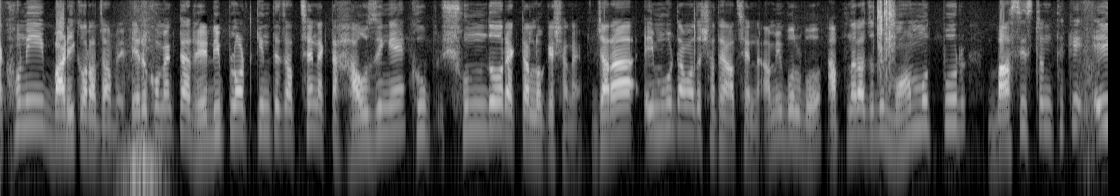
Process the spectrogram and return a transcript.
এখনই বাড়ি করা যাবে। এরকম একটা রেডি প্লট কিনতে চাচ্ছেন একটা হাউজিং এ খুব সুন্দর একটা লোকেশনে যারা এই মুহূর্তে আমাদের সাথে আছেন, আমি বলব, আপনারা যদি মোহাম্মদপুর বাস স্ট্যান্ড থেকে এই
